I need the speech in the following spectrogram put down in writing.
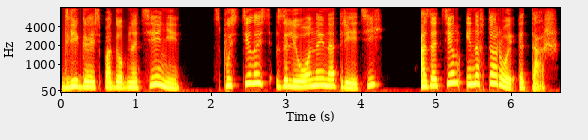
Двигаясь подобно тени, спустилась за Леоной на третий, а затем и на второй этаж.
